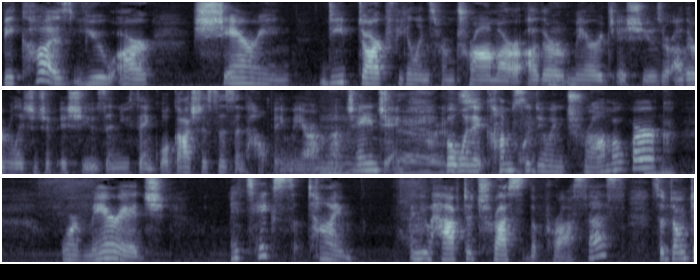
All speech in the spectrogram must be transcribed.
because you are sharing deep dark feelings from trauma or other marriage issues or other relationship issues and you think well gosh this isn't helping me or i'm not changing. Yeah, but when it comes to doing trauma work or marriage it takes time and you have to trust the process. So don't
